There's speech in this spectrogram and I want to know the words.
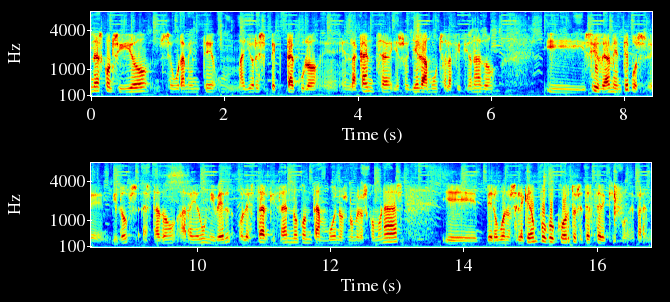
Nash consiguió seguramente un mayor espectáculo eh, en la cancha y eso llega mucho al aficionado. Y sí, realmente, pues eh, Billups ha estado ha rayado un nivel All-Star, quizás no con tan buenos números como Nash, eh, pero bueno, se le queda un poco corto ese tercer equipo eh, para mí.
